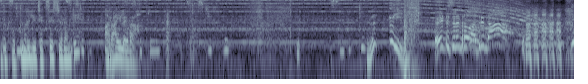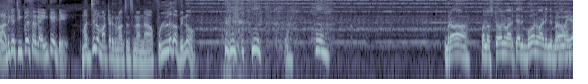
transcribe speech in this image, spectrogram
ఇది పొద్దున్నే లేచి ఎక్సర్సైజ్ చేయడానికి? ఆ రాయి లేవరా ఏంటి సిలిండర్? అదిరిందా? అందుకే చింపేస్తారుగా ఇంకేంటి? మధ్యలో మాట్లాడుకు నాన్సెన్స్ నాన్న ఫుల్గా విను. బ్రో మన స్టోన్ వాడితే అది బోన్ వాడింది బ్రో. అమ్మయ్య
